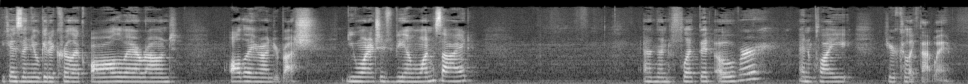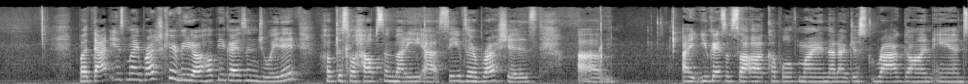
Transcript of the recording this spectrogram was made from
because then you'll get acrylic all the way around all the way around your brush. You want it to be on one side and then flip it over and apply your acrylic that way. But that is my brush care video. I hope you guys enjoyed it. Hope this will help somebody uh, save their brushes. Um, I, you guys have saw a couple of mine that I've just ragged on and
